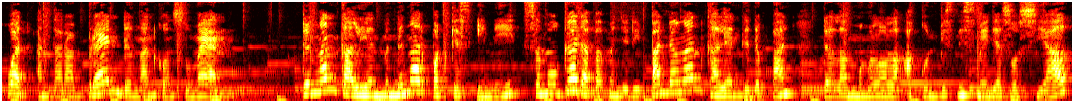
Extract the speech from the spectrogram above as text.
kuat antara brand dengan konsumen. Dengan kalian mendengar podcast ini, semoga dapat menjadi pandangan kalian ke depan dalam mengelola akun bisnis media sosial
